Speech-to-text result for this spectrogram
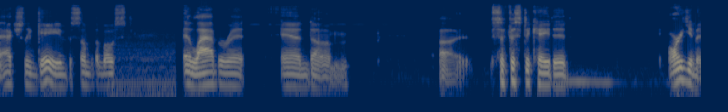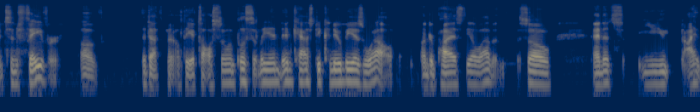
actually gave some of the most elaborate and um, uh, sophisticated arguments in favor of the death penalty. It's also implicitly in, in Casti Connubii as well under Pius the Eleventh. So, and it's you, I,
